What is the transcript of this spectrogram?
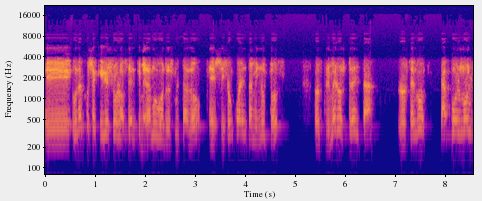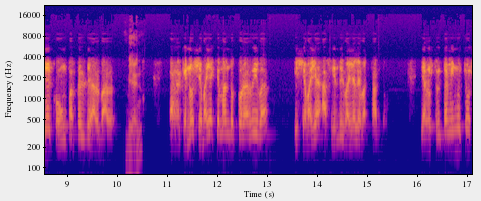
Eh, una cosa que yo suelo hacer que me da muy buen resultado es si son 40 minutos, los primeros 30 los tengo, tapo el molde con un papel de albal Bien. para que no se vaya quemando por arriba y se vaya haciendo y vaya levantando. Y a los 30 minutos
